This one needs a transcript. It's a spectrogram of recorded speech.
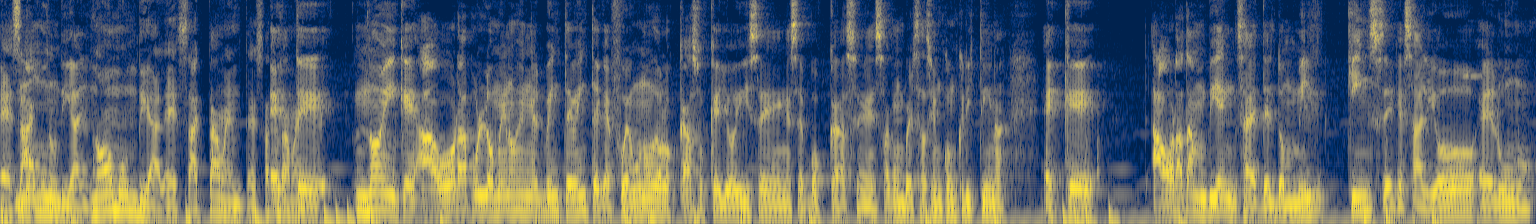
Exacto. no mundial. No mundial, exactamente, exactamente. Este, no, y que ahora, por lo menos en el 2020, que fue uno de los casos que yo hice en ese podcast, en esa conversación con Cristina, es que ahora también, o sea, desde el 2015 que salió el 1,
